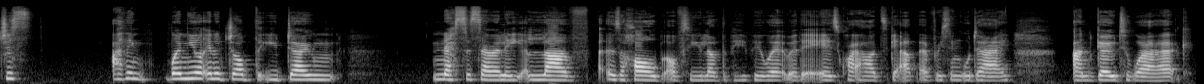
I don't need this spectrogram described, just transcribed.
just, I think when you're in a job that you don't necessarily love as a whole but obviously you love the people you work with it is quite hard to get up every single day and go to work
